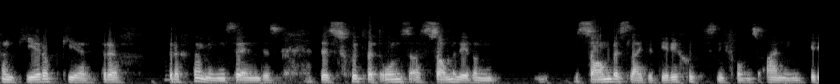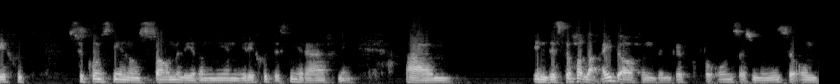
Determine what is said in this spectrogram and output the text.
gaan keer op keer terug terug na mense en dis dis goed wat ons as samelewing saam besluit het hierdie goed is nie vir ons aan nie. Hierdie goed soek ons nie in ons samelewing nie en hierdie goed is nie reg nie. Um en dis tog 'n uitdaging dink ek vir ons as mense om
